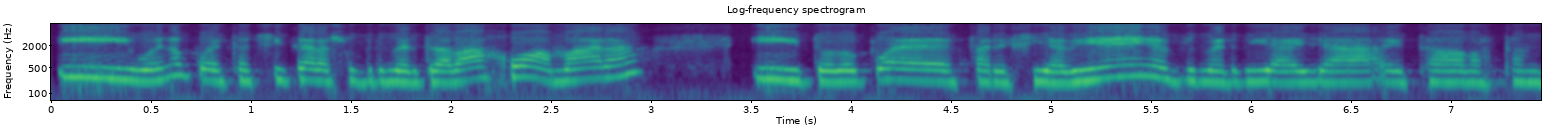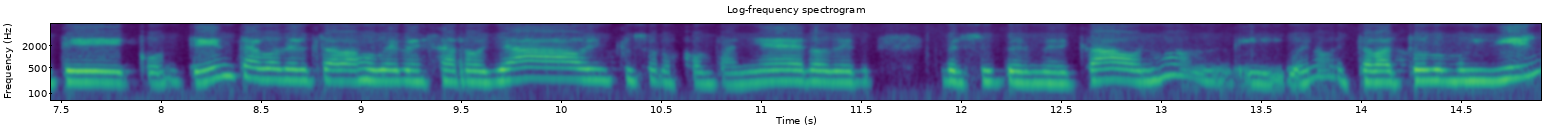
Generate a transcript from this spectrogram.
y bueno, pues esta chica era su primer trabajo, Amara, y todo pues parecía bien. El primer día ella estaba bastante contenta con el trabajo que había desarrollado, incluso los compañeros del, del supermercado, ¿no? Y bueno, estaba todo muy bien.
